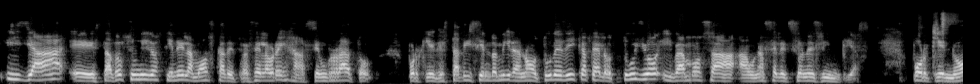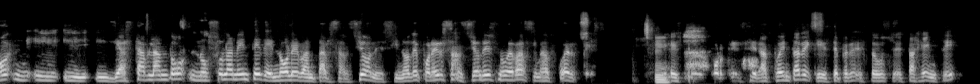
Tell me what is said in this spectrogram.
Y ya eh, Estados Unidos tiene la mosca detrás de la oreja hace un rato, porque le está diciendo, mira, no, tú dedícate a lo tuyo y vamos a, unas elecciones limpias. Porque no, y, y, ya está hablando no solamente de no levantar sanciones, sino de poner sanciones nuevas y más fuertes porque se da cuenta de que este, esta gente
